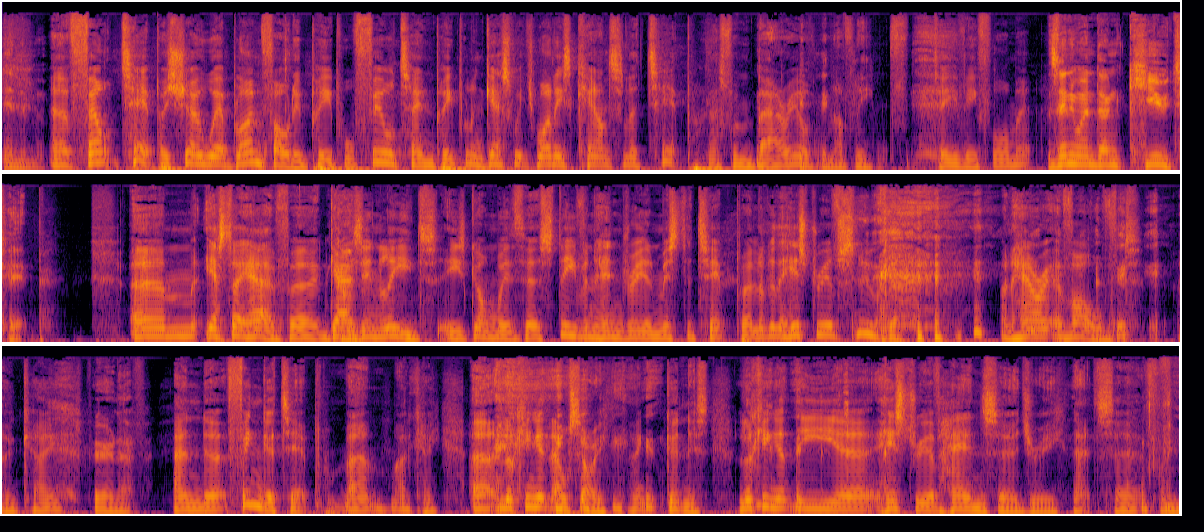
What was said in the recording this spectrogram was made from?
minimum. Uh, Felt Tip, a show where blindfolded people feel 10 people and guess which one is Councillor Tipp. That's from Barry, a lovely TV format. Has anyone done Q-tip? Um, yes, they have. Uh, Gaz in Leeds. He's gone with uh, Stephen Hendry and Mr. Tip. Uh, look at the history of snooker and how it evolved. Okay. Fair enough. And uh, fingertip. Um, okay. Uh, looking at, oh, sorry. Thank goodness. Looking at the uh, history of hand surgery. That's uh, from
